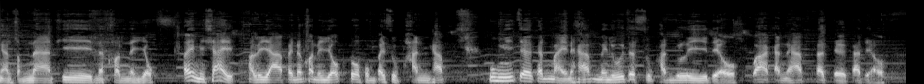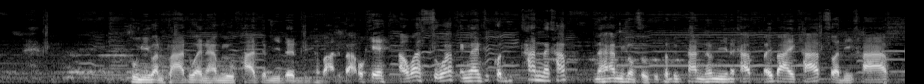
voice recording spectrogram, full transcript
งานสัมมนาที่นครนายก เอ้ยไม่ใช่ภรรยาไปนครนายกตัวผมไปสุพรรณครับ พรุ่งนี้เจอกันใหม่นะครับ ไม่รู้จะสุพรรณบุรีเดี๋ยวว่ากันนะครับถ้าเจอกันเดี๋ยว พรุ่งนี้วันพระด้วยนะครับไม่รู้พระจะมีเดินบิณฑบาตหรือเปล่าโอเคเอาว่าสุขภาพแข็งแรงทุกคนทุกท่านนะครับนะฮะมีความสุขทุกคนทุกท่านเท่านี้นะครับบ๊ายบายครับ สวัสดีครับ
